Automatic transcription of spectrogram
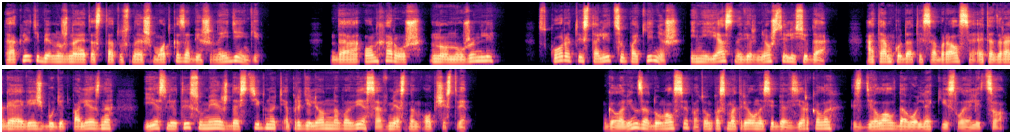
Так ли тебе нужна эта статусная шмотка за бешеные деньги? Да, он хорош, но нужен ли? Скоро ты столицу покинешь, и неясно, вернешься ли сюда. А там, куда ты собрался, эта дорогая вещь будет полезна, если ты сумеешь достигнуть определенного веса в местном обществе. Головин задумался, потом посмотрел на себя в зеркало, сделал довольно кислое лицо.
